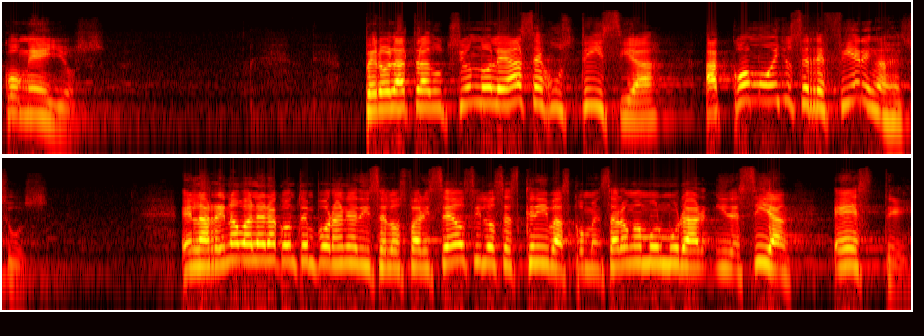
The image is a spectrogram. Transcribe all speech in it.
con ellos. Pero la traducción no le hace justicia a cómo ellos se refieren a Jesús. En la Reina Valera contemporánea dice, los fariseos y los escribas comenzaron a murmurar y decían, este.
